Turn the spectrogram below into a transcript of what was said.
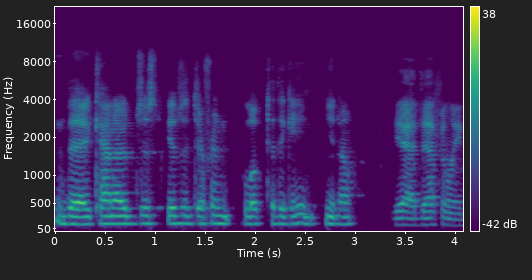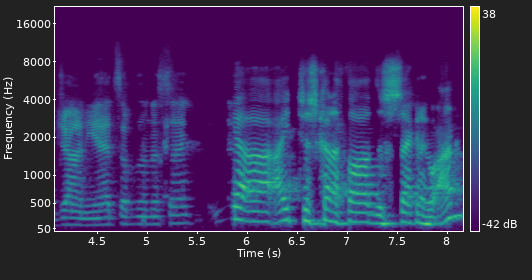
that kind of just gives a different look to the game, you know? Yeah, definitely. John, you had something to say? Yeah, I just kind of thought this a second ago. I'm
